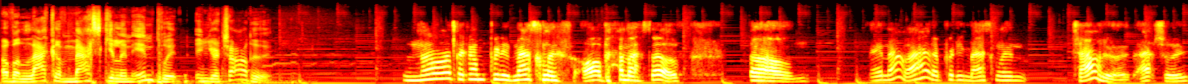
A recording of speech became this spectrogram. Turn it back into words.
of a lack of masculine input in your childhood? No, I think I'm pretty masculine all by myself. Um, and no, I had a pretty masculine childhood. Actually,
